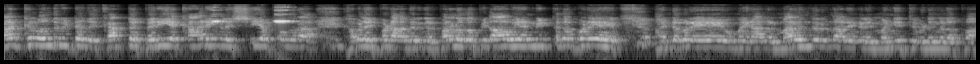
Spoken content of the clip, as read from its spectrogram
நாட்கள் வந்துவிட்டது. கர்த்த பெரிய காரியங்களை செய்ய போகிறார். கவலைப்படாதீர்கள். பரலோக பிதாவை அன்பின் தகப்பனே ஆண்டவரே உண்மை நாங்கள் மறந்திருந்தால் எங்களை மன்னித்து விடுங்கள் அப்பா.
